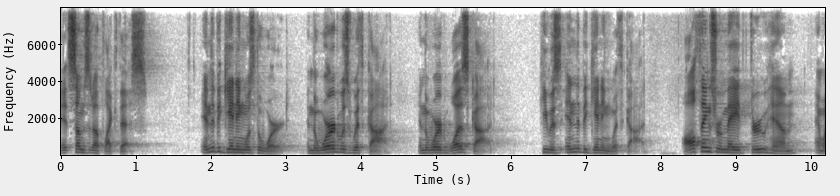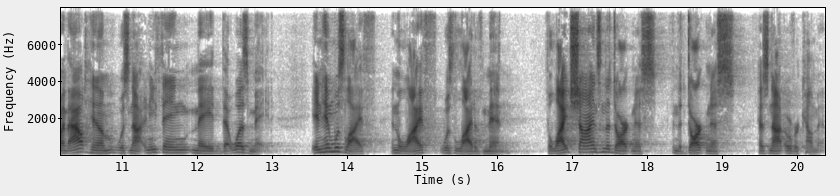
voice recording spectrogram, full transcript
It sums it up like this In the beginning was the Word, and the Word was with God, and the Word was God. He was in the beginning with God. All things were made through him, and without him was not anything made that was made. In him was life, and the life was the light of men. The light shines in the darkness, and the darkness has not overcome it.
